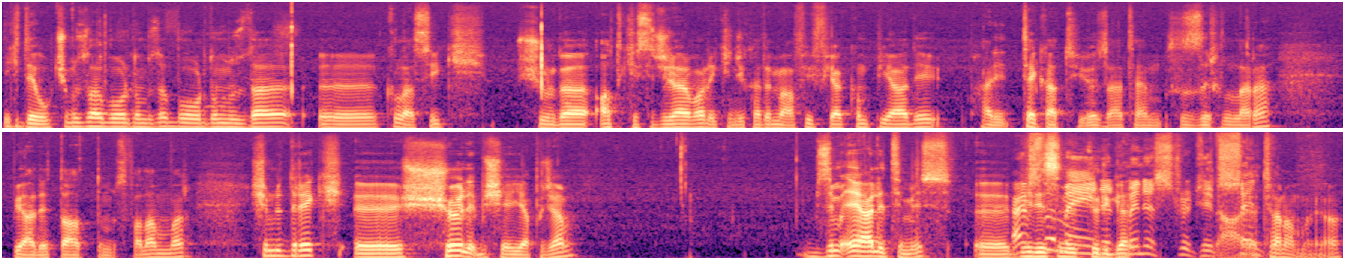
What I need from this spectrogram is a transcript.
İki de okçumuz var bu ordumuzda. Bu ordumuzda e, klasik şurada at kesiciler var. İkinci kademe hafif yakın piyade. Hani tek atıyor zaten zırhlılara. Bir adet daha attığımız falan var. Şimdi direkt e, şöyle bir şey yapacağım. Bizim eyaletimiz e, birisini Türgen... Ya yeter ama ya.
